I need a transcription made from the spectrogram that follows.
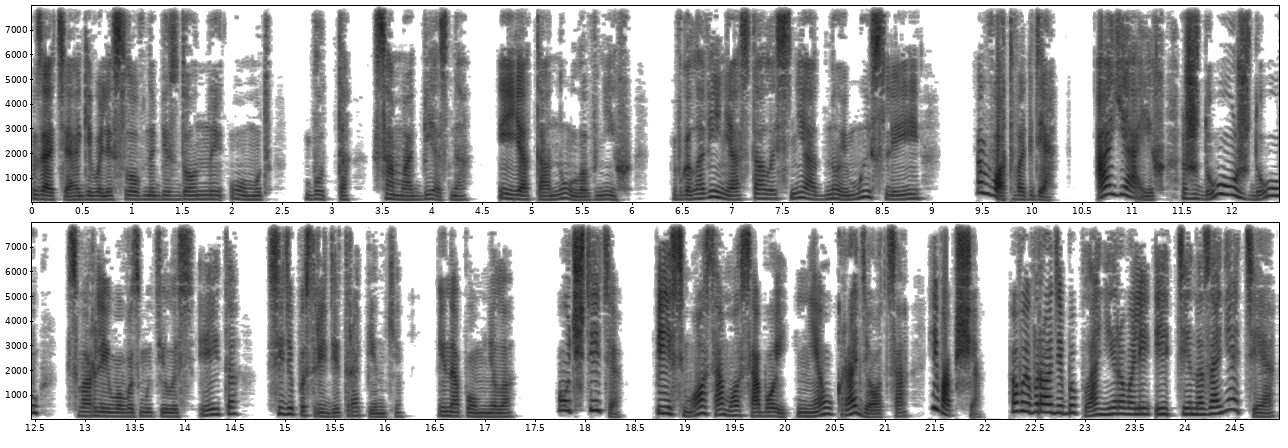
затягивали словно бездонный омут, будто сама бездна, и я тонула в них — в голове не осталось ни одной мысли и... «Вот вы где! А я их жду, жду!» Сварливо возмутилась Эйта, сидя посреди тропинки, и напомнила. «Учтите, письмо, само собой, не украдется. И вообще, вы вроде бы планировали идти на занятия?»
